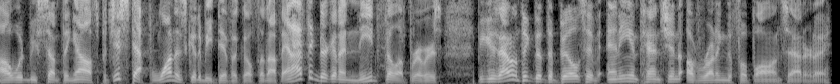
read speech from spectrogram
uh, would be something else. But just step one is going to be difficult enough, and I think they're going to need Philip Rivers because I don't think that the Bills have any intention of running the football on Saturday.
